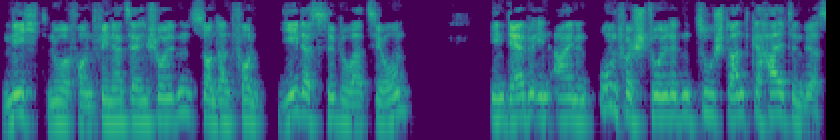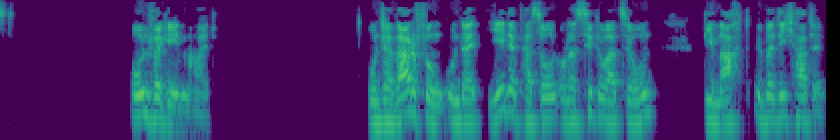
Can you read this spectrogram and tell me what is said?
nicht nur von finanziellen Schulden, sondern von jeder Situation, in der du in einen unverschuldeten Zustand gehalten wirst. Unvergebenheit. Unterwerfung unter jede Person oder Situation die Macht über dich hatte.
